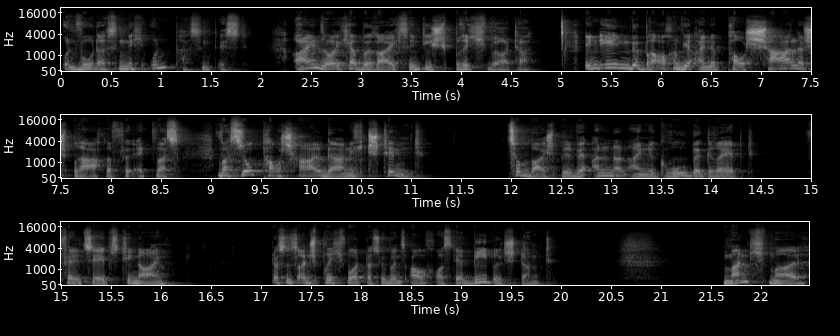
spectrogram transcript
und wo das nicht unpassend ist. Ein solcher Bereich sind die Sprichwörter. In ihnen gebrauchen wir eine pauschale Sprache für etwas, was so pauschal gar nicht stimmt. Zum Beispiel, wer anderen eine Grube gräbt, fällt selbst hinein. Das ist ein Sprichwort, das übrigens auch aus der Bibel stammt. Manchmal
